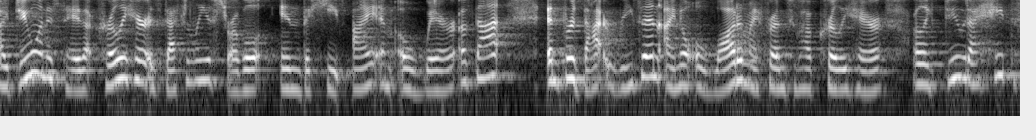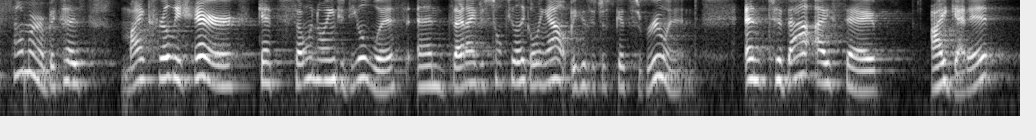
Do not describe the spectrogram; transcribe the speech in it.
I do want to say that curly hair is definitely a struggle in the heat. I am aware of that. And for that reason, I know a lot of my friends who have curly hair are like, dude, I hate the summer because my curly hair gets so annoying to deal with. And then I just don't feel like going out because it just gets ruined. And to that, I say, I get it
